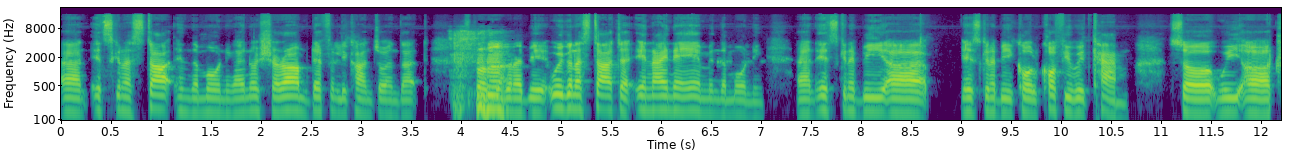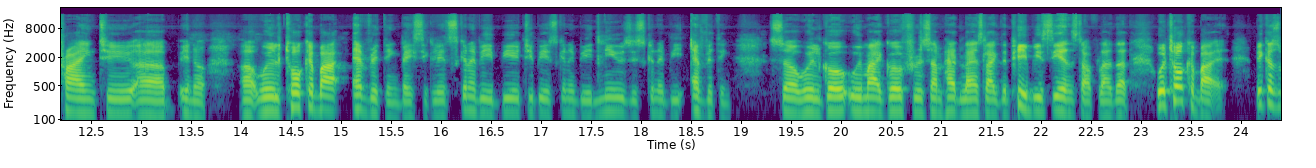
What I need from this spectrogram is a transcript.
and it's gonna start in the morning. I know Sharam definitely can't join that. It's probably gonna be we're gonna start at 9 a.m. in the morning, and it's gonna be uh it's gonna be called Coffee with Kam. So we are trying to uh you know uh, we'll talk about everything basically. It's gonna be BOTB, it's gonna be news, it's gonna be everything. So we'll go we might go through some headlines like the BBC and stuff like that. We'll talk about it because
